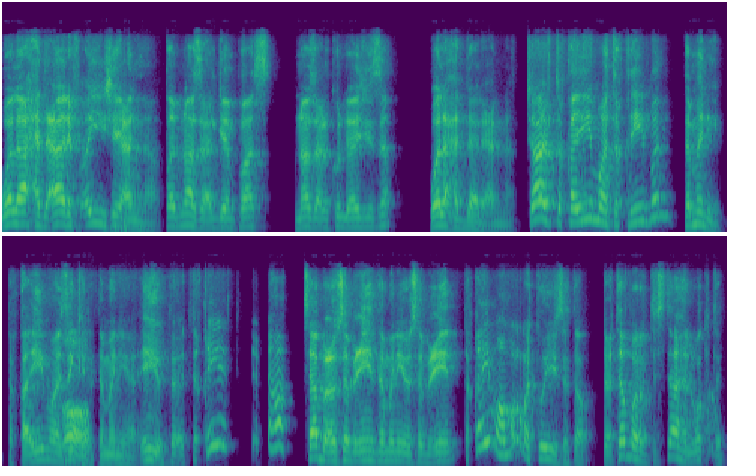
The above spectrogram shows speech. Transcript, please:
ولا أحد عارف أي شيء عنها. طيب نازل على ال Game Pass نازل على كل الاجهزه ولا حد داري عنها شايف تقييمها تقريبا 8 تقييمها زي. كذا 8 إيوه تقييم ها 77 78 تقييمها مرة كويسة ترى. تعتبر تستاهل وقتك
